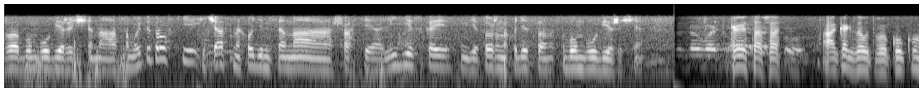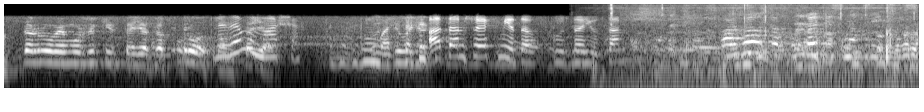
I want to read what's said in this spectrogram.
в бомбоубежище на самой Петровке. Сейчас находимся на шахте Лидиевской, где тоже находится бомбоубежище. Скажи, Саша, а как зовут твою куку? Здоровые мужики стоят за Петровском. Назову Маша. А там же Ахметовскую дают, там Пожалуйста, спускайте, смотрите.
